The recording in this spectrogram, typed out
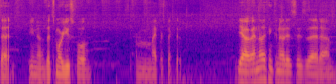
that you know that's more useful from my perspective. Yeah, another thing to notice is that um,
